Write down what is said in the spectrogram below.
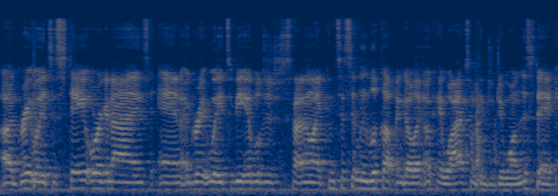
a great way to stay organized and a great way to be able to just kind of like consistently look up and go like, okay, well, I have something to do on this day.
